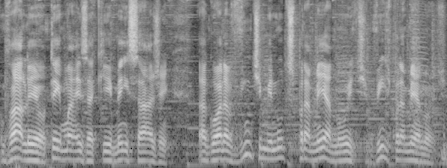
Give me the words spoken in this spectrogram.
Valeu. Tem mais aqui mensagem. Agora 20 minutos pra meia-noite. 20 pra meia-noite.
